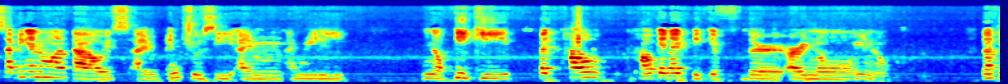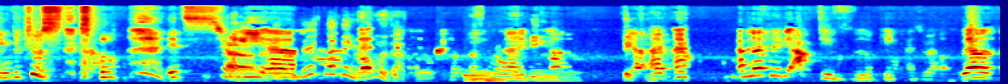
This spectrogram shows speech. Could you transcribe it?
sabi nga ng mga tao is I'm I'm choosy I'm I'm really you know picky. But how how can I pick if there are no you know nothing to choose. So it's yeah, really uh, there's nothing wrong with that though. Nothing wrong like, with being uh, yeah, I'm, I'm I'm not really active looking as well. Well,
